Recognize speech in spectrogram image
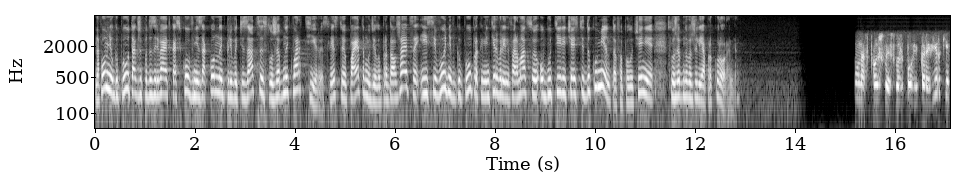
Напомню, ГПУ также подозревает Косько в незаконной приватизации служебной квартиры. Следствие по этому делу продолжается. И сегодня в ГПУ прокомментировали информацию об утере части документов о получении служебного жилья прокурорами. У нас пройшли службові перевірки,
